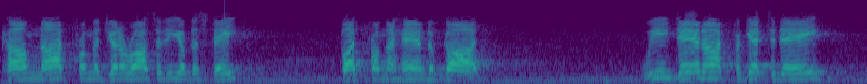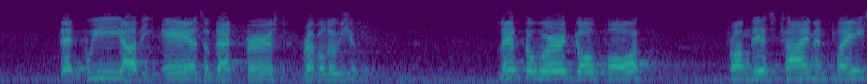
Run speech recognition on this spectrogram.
come not from the generosity of the state, but from the hand of God. We dare not forget today that we are the heirs of that first revolution. Let the word go forth from this time and place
